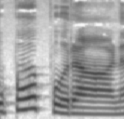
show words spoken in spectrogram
उपपुराण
